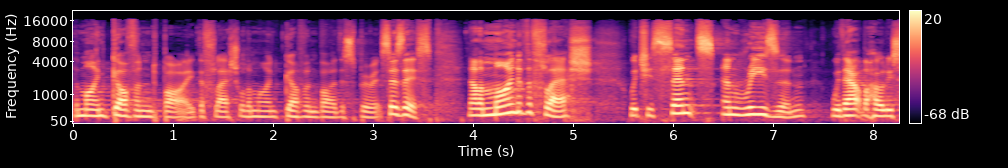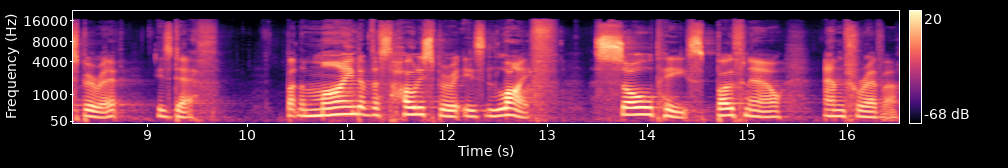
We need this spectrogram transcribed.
the mind governed by the flesh or the mind governed by the spirit. It says this Now, the mind of the flesh, which is sense and reason without the Holy Spirit, is death. But the mind of the Holy Spirit is life, soul peace, both now and forever.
